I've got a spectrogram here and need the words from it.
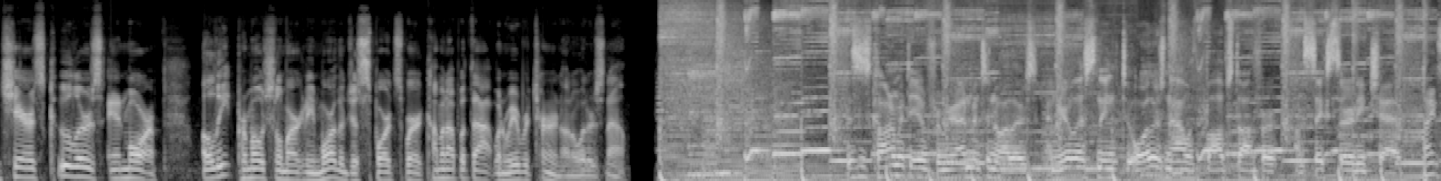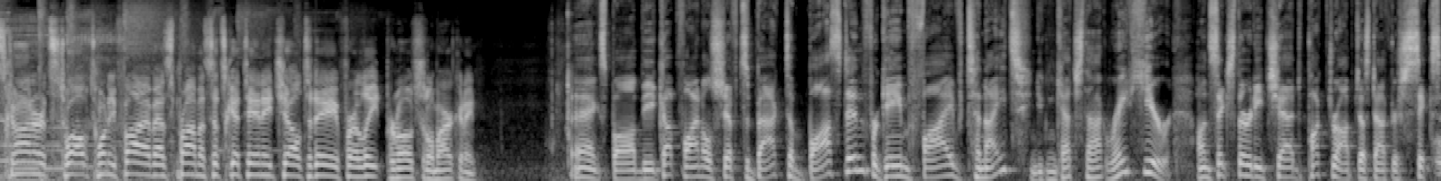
chairs, coolers, and more. Elite promotional marketing, more than just sportswear. Coming up with that when we return on Oilers Now. This is Connor McDavid from your Edmonton Oilers, and you're listening to Oilers Now with Bob Stauffer on 630 CHED. Thanks, Connor. It's 1225. As promised, let's get to NHL today for elite promotional marketing. Thanks, Bob. The Cup final shifts back to Boston for Game Five tonight. You can catch that right here on 6:30. CHED puck drop just after 6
